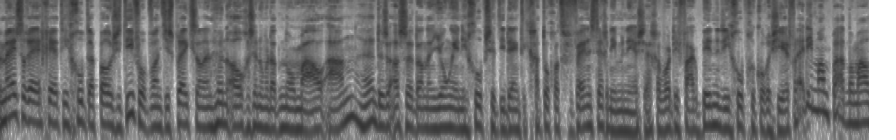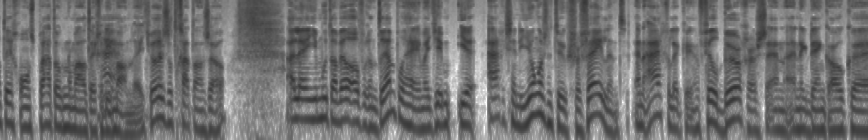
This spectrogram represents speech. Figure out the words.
En meestal reageert die groep daar positief op. Want je spreekt ze dan in hun ogen, ze noemen dat normaal aan. Hè? Dus als er dan een jongen in die groep zit die denkt... ik ga toch wat vervelends tegen die meneer zeggen... wordt hij vaak binnen die groep gecorrigeerd. Van hey, die man praat normaal tegen ons, praat ook normaal tegen die man. Weet je wel? Dus dat gaat dan zo. Alleen je moet dan wel over een drempel heen. Want je, je, eigenlijk zijn die jongens natuurlijk vervelend. En eigenlijk eh, veel burgers en, en ik denk ook uh,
